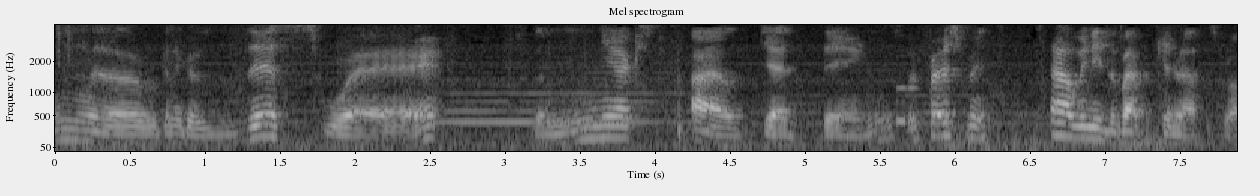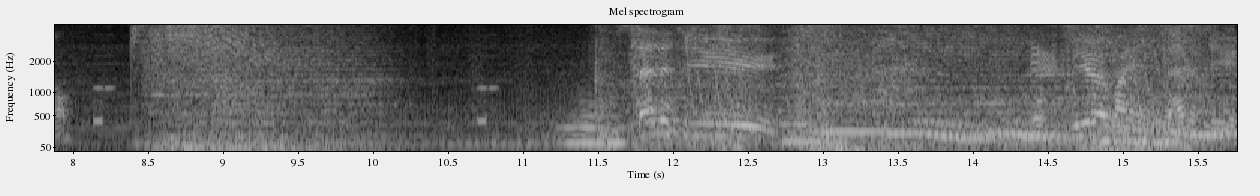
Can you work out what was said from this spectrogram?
Mm, Uh, we're gonna go this way to the next pile of dead things. But first, we ah, we need the Viper Kinrath as well. Insanity! The fear of my insanity.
